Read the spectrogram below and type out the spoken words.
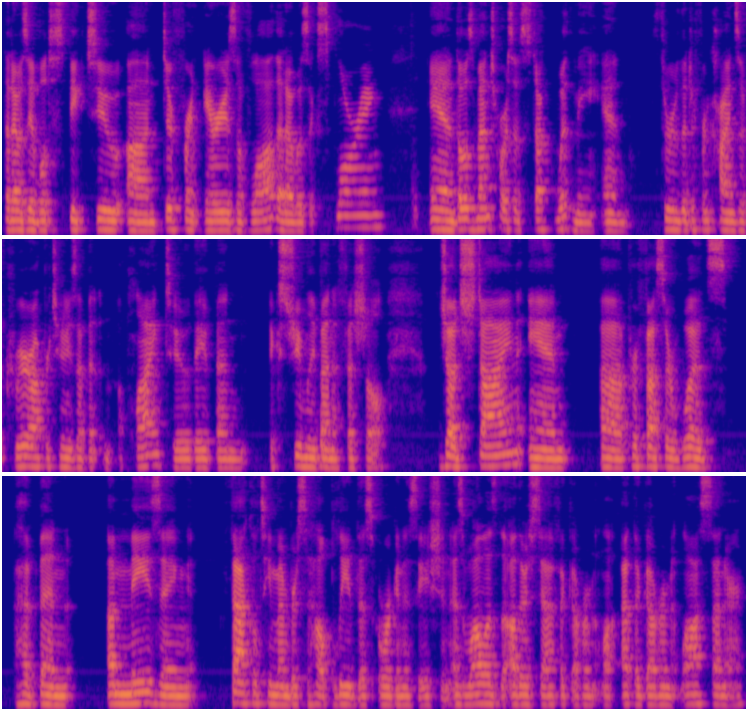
that I was able to speak to on different areas of law that I was exploring. And those mentors have stuck with me. And through the different kinds of career opportunities I've been applying to, they've been extremely beneficial. Judge Stein and uh, Professor Woods have been amazing faculty members to help lead this organization, as well as the other staff at government law, at the Government Law Center.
